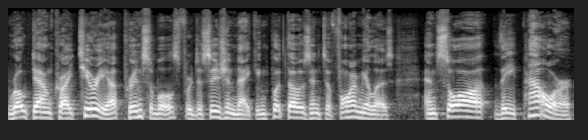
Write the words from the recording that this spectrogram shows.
wrote down criteria, principles for decision making, put those into formulas and saw the power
